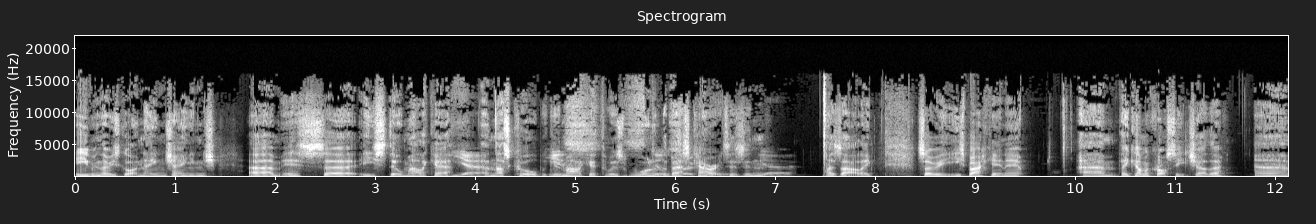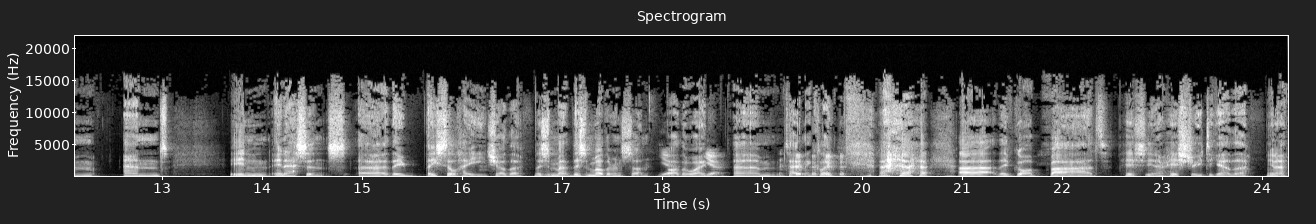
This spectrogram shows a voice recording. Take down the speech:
even though he's got a name change, um, it's uh, he's still Malekith, Yeah. and that's cool because He's Malekith was one of the best so cool. characters in Yeah. Exactly. So he's back in it. Um, they come across each other, um, and in in essence, uh, they they still hate each other. This is this is mother and son, Yeah, by the way. yeah. Um, technically, uh, they've got a bad his, you know history together. You know,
